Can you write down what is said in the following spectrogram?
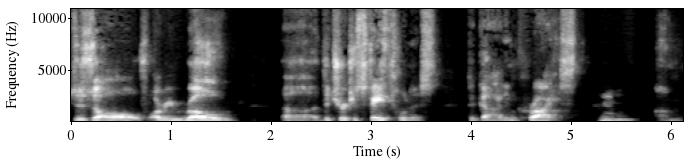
dissolve or erode uh, the church's faithfulness to God in Christ. Mm. Um,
